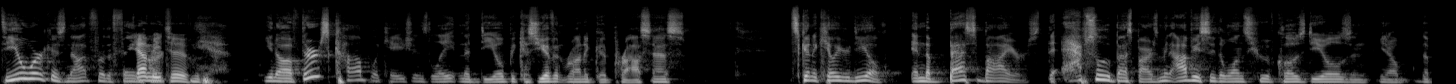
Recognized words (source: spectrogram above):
deal work is not for the faint. Yeah, me too. Yeah, you know, if there's complications late in the deal because you haven't run a good process, it's going to kill your deal. And the best buyers, the absolute best buyers, I mean, obviously the ones who have closed deals and, you know, the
